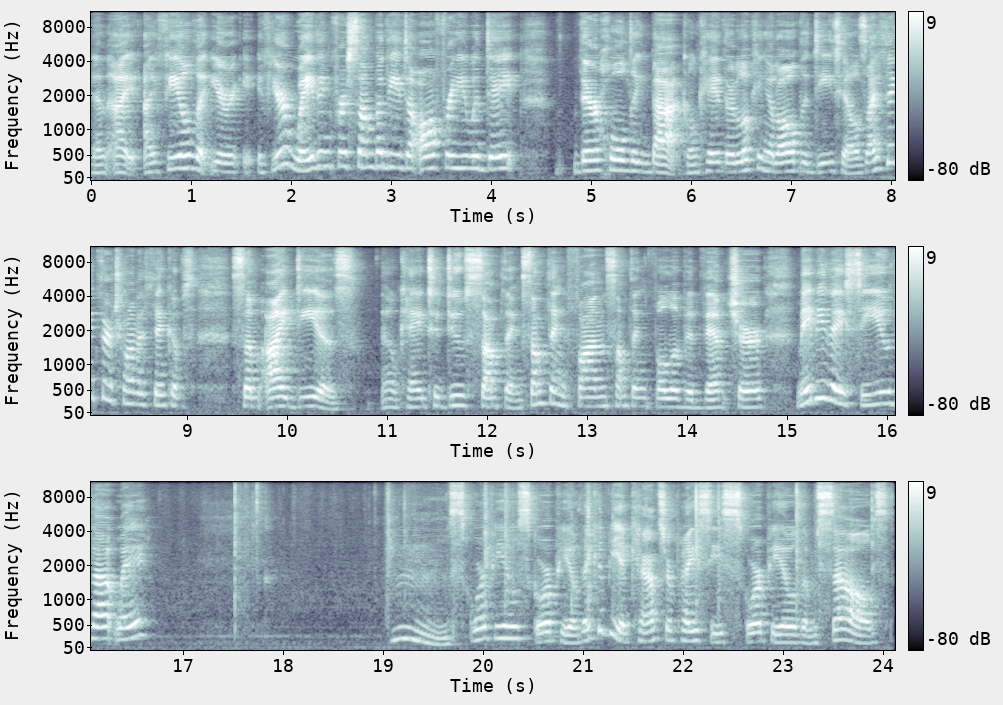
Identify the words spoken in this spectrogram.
And I, I feel that you're, if you're waiting for somebody to offer you a date, they're holding back, okay? They're looking at all the details. I think they're trying to think of some ideas okay, to do something, something fun, something full of adventure. Maybe they see you that way. Hmm, Scorpio, Scorpio. They could be a Cancer, Pisces, Scorpio themselves.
